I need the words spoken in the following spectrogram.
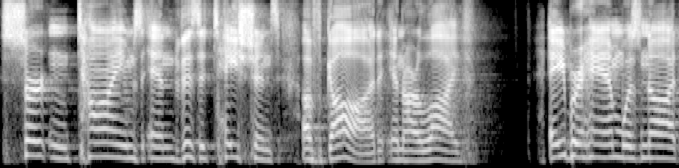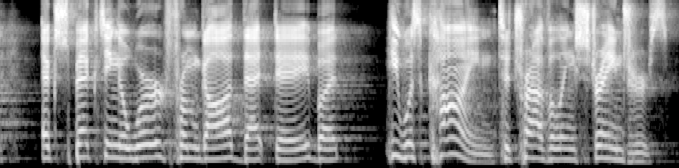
certain times and visitations of God in our life. Abraham was not expecting a word from God that day, but he was kind to traveling strangers.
